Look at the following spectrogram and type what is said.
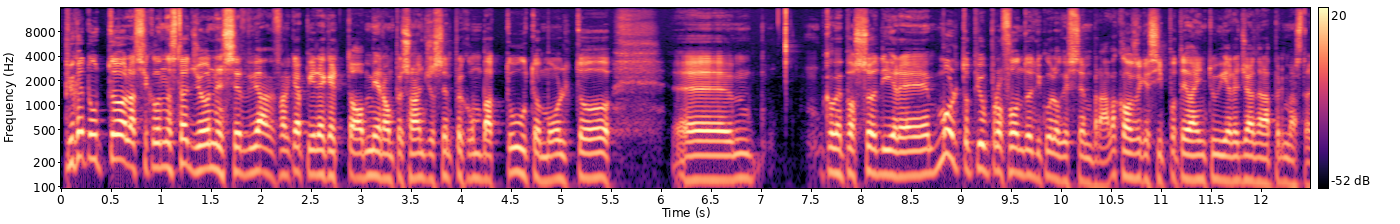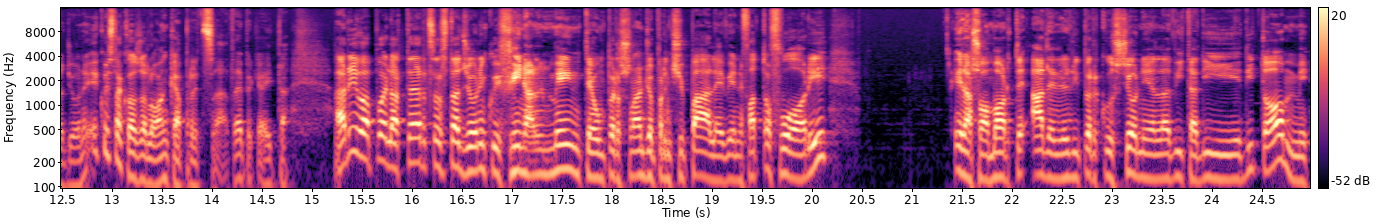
più che tutto la seconda stagione serviva per far capire che Tommy era un personaggio sempre combattuto, molto... Ehm, come posso dire, molto più profondo di quello che sembrava, cosa che si poteva intuire già nella prima stagione e questa cosa l'ho anche apprezzata, eh, per carità. Arriva poi la terza stagione in cui finalmente un personaggio principale viene fatto fuori e la sua morte ha delle ripercussioni nella vita di, di Tommy.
